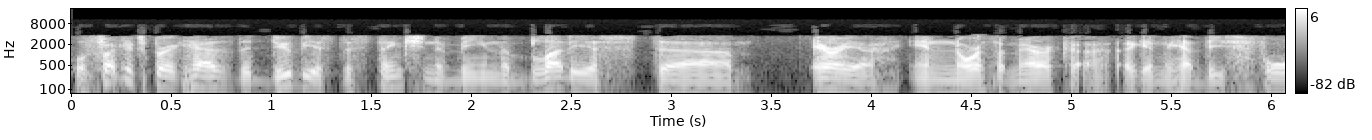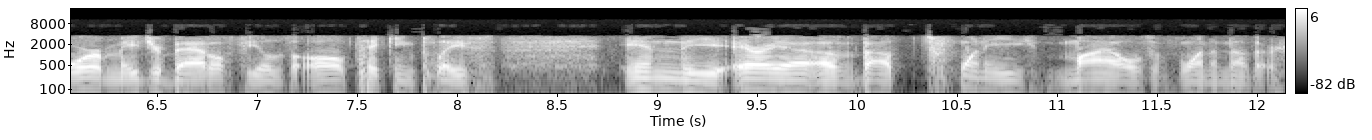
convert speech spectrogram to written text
Well, Fredericksburg has the dubious distinction of being the bloodiest uh, area in North America. Again, we have these four major battlefields all taking place in the area of about 20 miles of one another.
